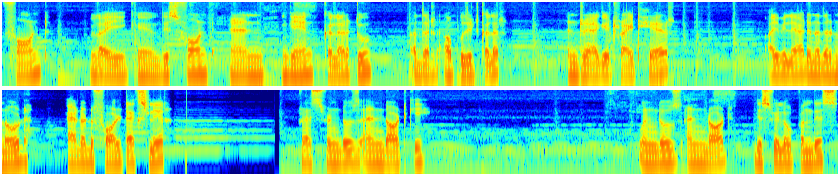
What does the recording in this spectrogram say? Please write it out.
font like uh, this font and again color to other opposite color and drag it right here. I will add another node add a default text layer. Press windows and dot key windows and dot. This will open this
